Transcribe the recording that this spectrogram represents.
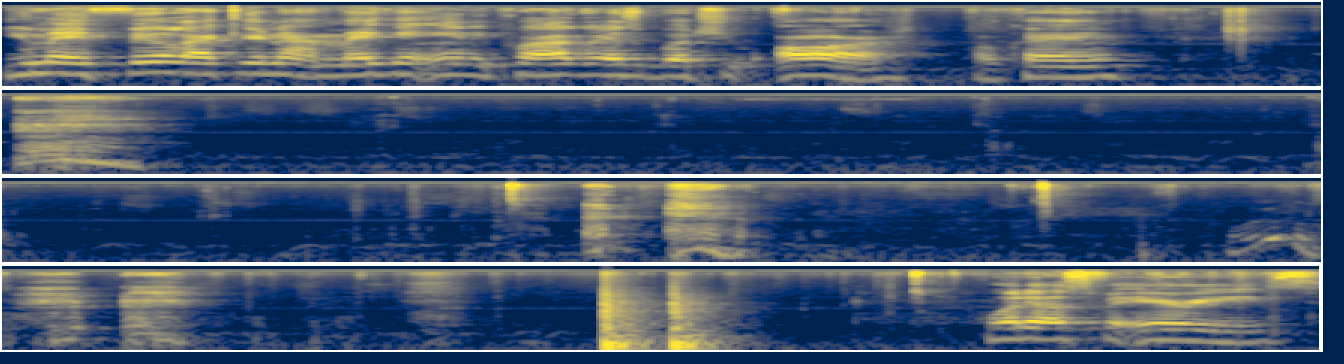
You may feel like you're not making any progress, but you are, okay? what else for Aries?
